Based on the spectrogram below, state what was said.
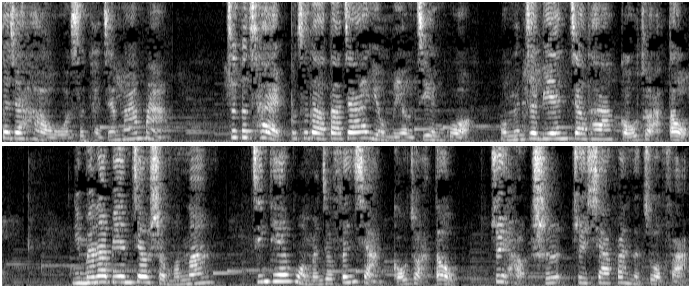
大家好，我是可佳妈妈。这个菜不知道大家有没有见过？我们这边叫它狗爪豆，你们那边叫什么呢？今天我们就分享狗爪豆最好吃、最下饭的做法。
